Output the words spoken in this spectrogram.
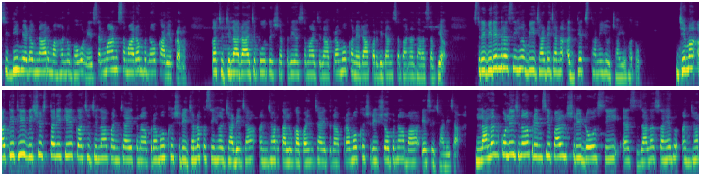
સિદ્ધિ મેળવનાર મહાનુભાવોને સન્માન સમારંભનો કાર્યક્રમ. કચ્છ જિલ્લા રાજપૂત ક્ષત્રિય સમાજના પ્રમુખ અને રાપર વિધાનસભાના ધારાસભ્ય. શ્રી વિરેન્દ્રસિંહ બી જાડેજાના અધ્યક્ષસ્થાને યોજાયો હતો. જેમાં અતિથિ વિશેષ તરીકે કચ્છ જિલ્લા પંચાયતના પ્રમુખ શ્રી જનકસિંહ જાડેજા, અંજાર તાલુકા પંચાયતના પ્રમુખ શ્રી શોભનાબા એસ. જાડેજા, લાલન કોલેજના પ્રિન્સિપાલ શ્રી ડો. સી. એસ. ઝાલા સાહેબ, અંજાર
